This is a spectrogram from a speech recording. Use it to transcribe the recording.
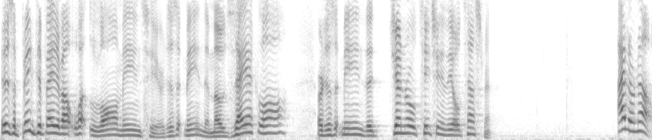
there's a big debate about what law means here. Does it mean the Mosaic law, or does it mean the general teaching of the Old Testament? I don't know.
